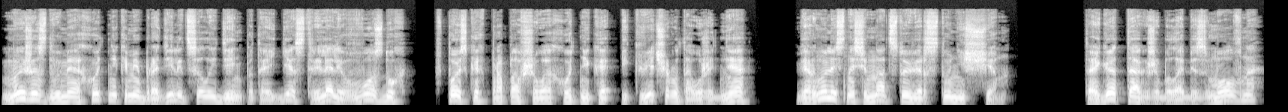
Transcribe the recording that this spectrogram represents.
Мы же с двумя охотниками бродили целый день по тайге, стреляли в воздух поисках пропавшего охотника и к вечеру того же дня вернулись на семнадцатую версту ни с чем. Тайга также была безмолвна,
